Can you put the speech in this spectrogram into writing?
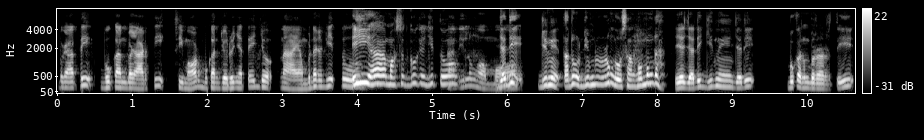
berarti bukan berarti si mawar bukan jodohnya Tejo nah yang bener gitu Iya, maksud gua kayak gitu. tadi lu ngomong Jadi gini, tadi diem dulu, lu nggak usah ngomong dah. Iya jadi gini, jadi bukan berarti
